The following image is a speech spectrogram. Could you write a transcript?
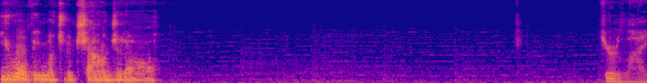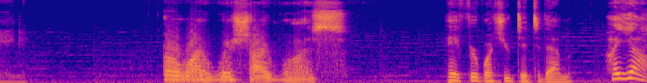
you won't be much of a challenge at all. You're lying. Oh, I wish I was. Hey, for what you did to them. Hiya!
